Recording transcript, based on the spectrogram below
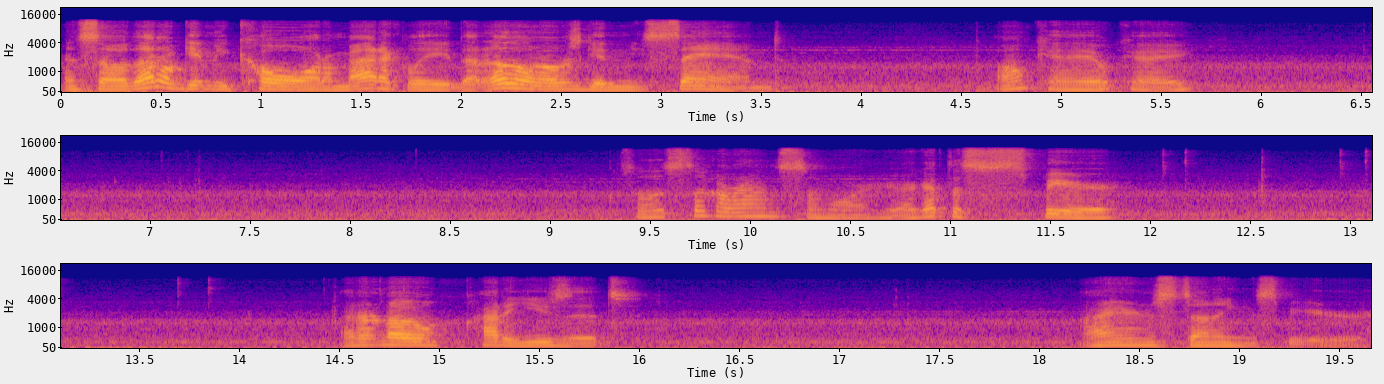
And so that'll get me coal automatically. That other one was getting me sand. Okay, okay. So let's look around some more here. I got the spear. I don't know how to use it. Iron stunning spear.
